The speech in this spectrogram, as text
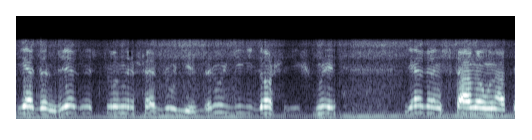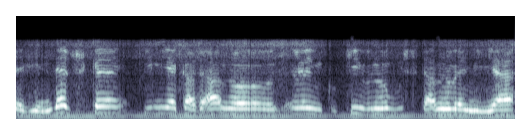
jeden z jednej strony szedł, drugi z drugiej doszliśmy. Jeden stanął na tę windeczkę i mnie kazano ręku kiwnął, stanąłem i ja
